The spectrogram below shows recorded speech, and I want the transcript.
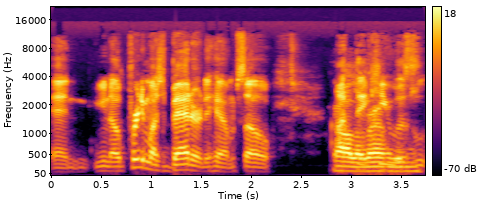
and you know pretty much better than him. So All I think he was. Him.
